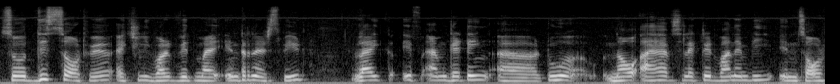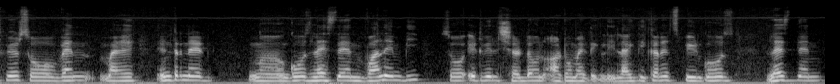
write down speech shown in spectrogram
So this software actually work with my internet speed. Like if i'm getting uh, to now i have selected 1 mb in software. So when my internet uh, goes less than 1 mb so it will shut down automatically. Like the current speed goes less than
